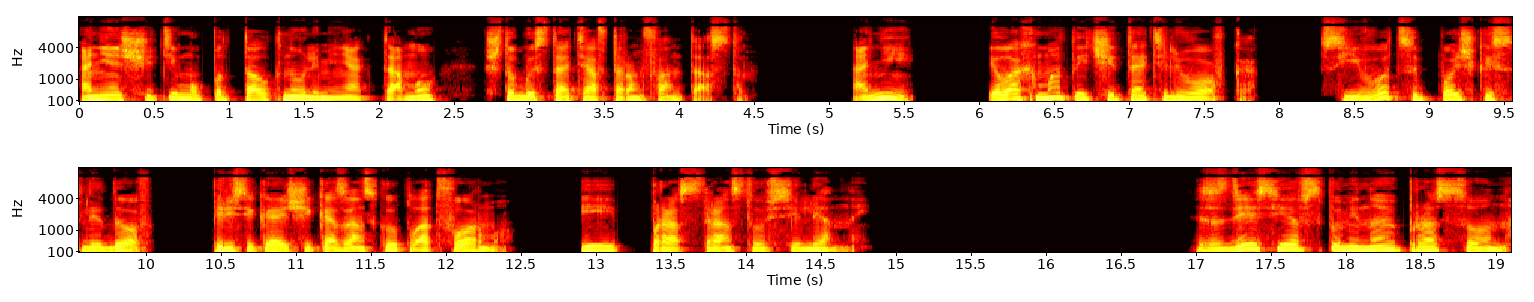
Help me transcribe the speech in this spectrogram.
они ощутимо подтолкнули меня к тому, чтобы стать автором-фантастом. Они и лохматый читатель Вовка, с его цепочкой следов, пересекающей Казанскую платформу и пространство Вселенной. Здесь я вспоминаю про сон,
